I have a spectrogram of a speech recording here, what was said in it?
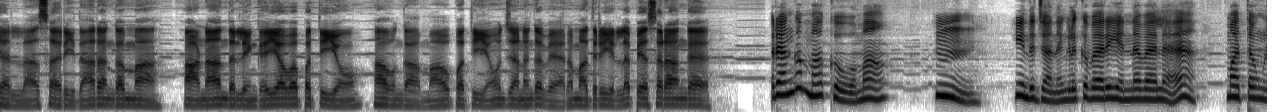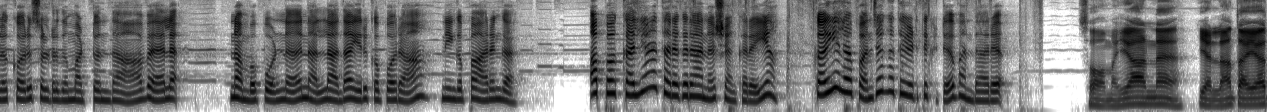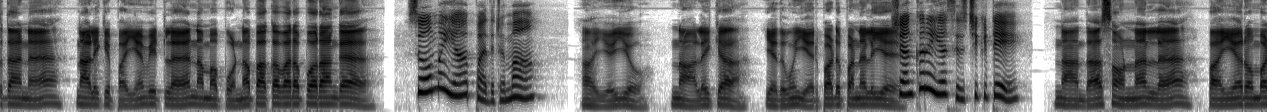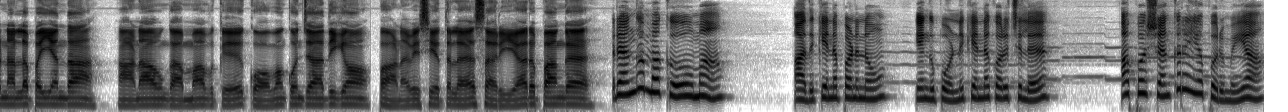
எல்லாம் சரிதான் ரங்கம்மா. ஆனா அந்த லிங்கையாவை பத்தியும் அவங்க அம்மாவை பத்தியும் ஜனங்க வேற மாதிரி இல்ல பேசுறாங்க. ரங்கம்மா கோவமா ம் இந்த ஜனங்களுக்கு வேற என்ன வேலை? மற்றவங்கள குறை சொல்றது மட்டும்தான் வேலை. நம்ம பொண்ணு நல்லா தான் இருக்க போறா. நீங்க பாருங்க. அப்போ கல்யாண தரகரான சங்கரையா கையில பஞ்சாங்கத்தை எடுத்துக்கிட்டு வந்தாரு. சோமையா அண்ணன் எல்லாம் தயார் தானே நாளைக்கு பையன் வீட்டில் நம்ம பொண்ணை பார்க்க வர போறாங்க. சோமையா பதட்டமா ஐயோ நாளைக்கா? எதுவும் ஏற்பாடு பண்ணலையே. சங்கரையா சிரிச்சுக்கிட்டே நான் தான் சொன்னேன்ல பையன் ரொம்ப நல்ல பையன்தான். ஆனா அவங்க அம்மாவுக்கு கோபம் கொஞ்சம் அதிகம். பண விஷயத்துல சரியா இருப்பாங்க. ரங்கம்மா கோவமா அதுக்கு என்ன பண்ணணும்? எங்க பொண்ணுக்கு என்ன குறைச்சலு? அப்போ சங்கரையா பொறுமையா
